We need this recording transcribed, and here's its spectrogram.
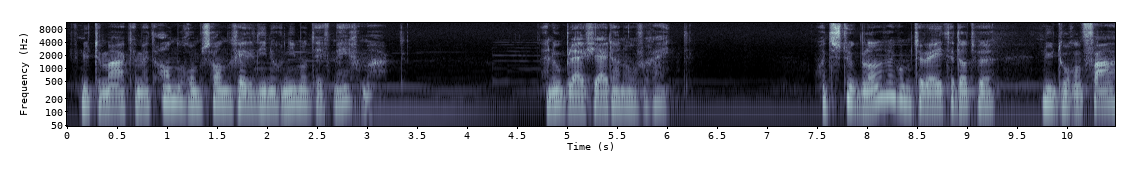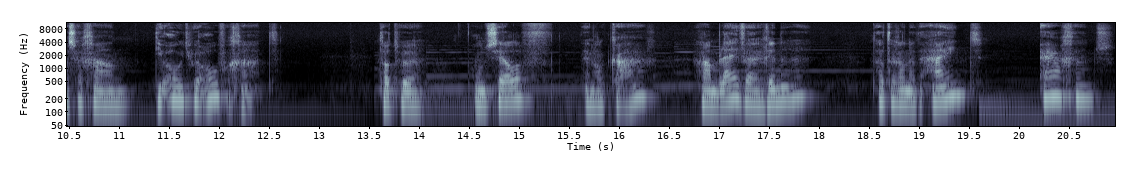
heeft nu te maken met andere omstandigheden die nog niemand heeft meegemaakt. En hoe blijf jij dan overeind? Want het is natuurlijk belangrijk om te weten dat we nu door een fase gaan die ooit weer overgaat. Dat we onszelf en elkaar gaan blijven herinneren dat er aan het eind ergens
